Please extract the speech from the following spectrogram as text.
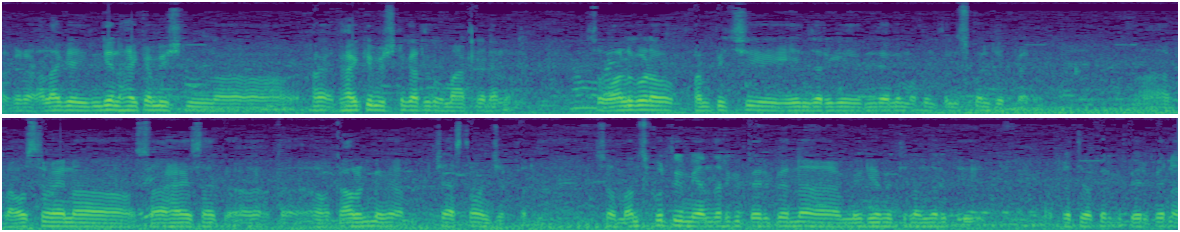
అక్కడ అలాగే Indian high commission high- high commission గారితో మాట్లాడాను. సో వాళ్ళు కూడా పంపించి ఏం జరిగింది అని మొత్తం తెలుసుకొని చెప్పారు. అప్పుడు అవసరమైన సహాయ సహక కావాలంటే మేము చేస్తామని చెప్పారు. సో మనస్ఫూర్తిగా మీ అందరికీ పేరు పేరున మీడియా మిత్రులందరికీ ప్రతి ఒక్కరికి పేరు పేరున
